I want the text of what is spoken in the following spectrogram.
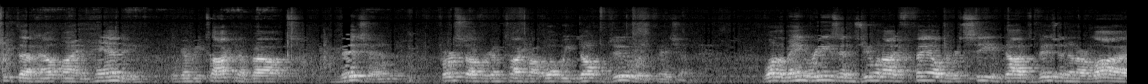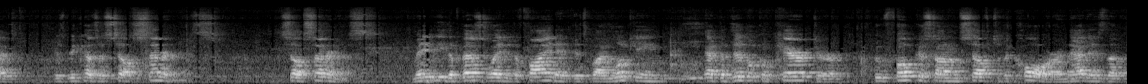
keep that outline handy, we're going to be talking about vision. First off, we're going to talk about what we don't do with vision. One of the main reasons you and I fail to receive God's vision in our lives is because of self-centeredness. Self-centeredness. Maybe the best way to define it is by looking at the biblical character who focused on himself to the core, and that is the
